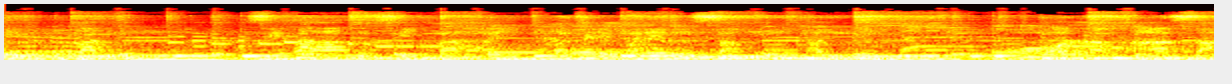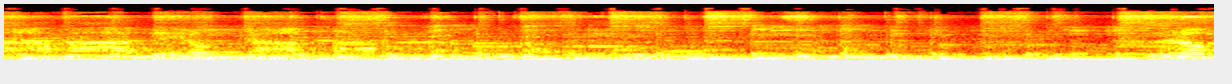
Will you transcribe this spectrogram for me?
ยิ่งกันสิห้างสิบายประเทศประเด็นสำคัญขอรับอาสา มาด้ลงกราบทาลง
